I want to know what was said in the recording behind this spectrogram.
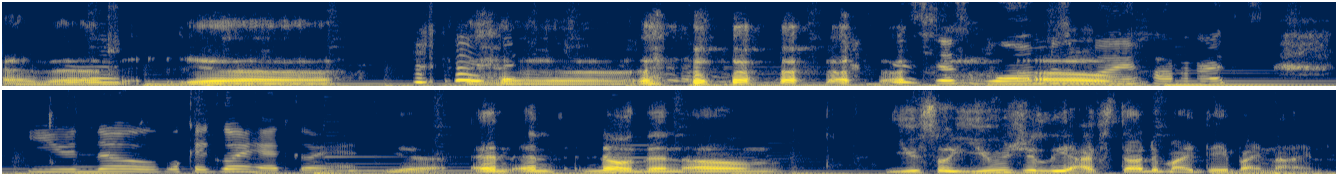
And then, yeah. it just warms um, my heart. You know. Okay, go ahead. Go ahead. Yeah. And, and no, then, um, you, so usually I've started my day by nine,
